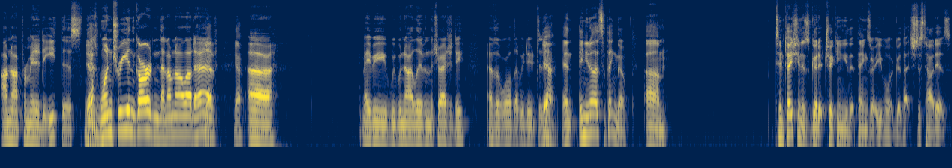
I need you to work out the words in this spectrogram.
I'm not permitted to eat this. There's one tree in the garden that I'm not allowed to have. Yeah. yeah. Uh, maybe we would not live in the tragedy of the world that we do today. Yeah, and and you know that's the thing though. Um, temptation is good at tricking you that things are evil or good. That's just how it is.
